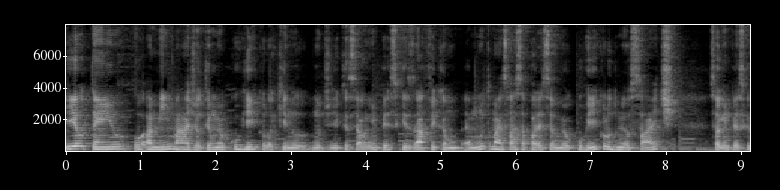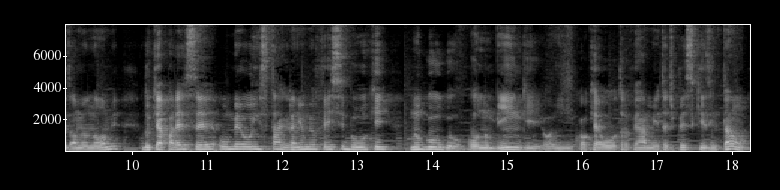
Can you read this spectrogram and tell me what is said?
e eu tenho a minha imagem, eu tenho o meu currículo aqui no, no Dica. Se alguém pesquisar, fica, é muito mais fácil aparecer o meu currículo do meu site, se alguém pesquisar o meu nome, do que aparecer o meu Instagram e o meu Facebook no Google, ou no Bing, ou em qualquer outra ferramenta de pesquisa. Então,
